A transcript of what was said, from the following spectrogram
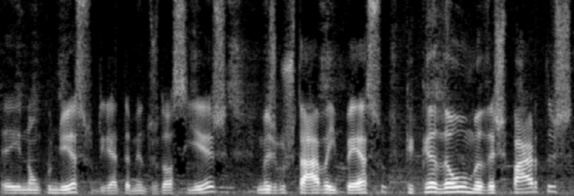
eh, e não conheço diretamente os dossiês, mas gostava e peço que cada uma das partes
